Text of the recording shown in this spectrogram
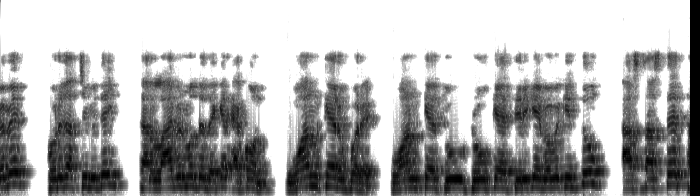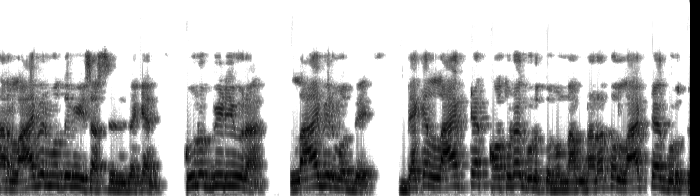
ভাবে করে যাচ্ছে বিদায় তার লাইভের মধ্যে দেখেন এখন ওয়ান কে এর উপরে one K two two K three K এভাবে কিন্তু আস্তে আস্তে তার লাইভের মধ্যে মিস আসতেছে দেখেন কোনো ভিডিও না লাইভের মধ্যে দেখেন লাইভটা কতটা গুরুত্বপূর্ণ? আপনারা তো লাইভটা গুরুত্ব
